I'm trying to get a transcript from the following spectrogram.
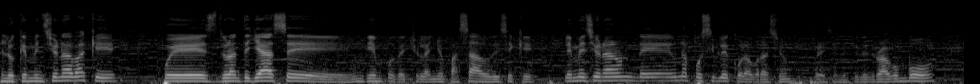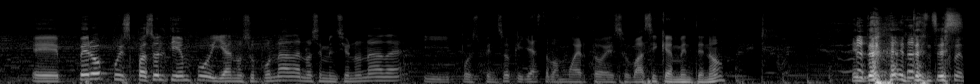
en lo que mencionaba que pues durante ya hace un tiempo, de hecho el año pasado, dice que le mencionaron de una posible colaboración precisamente de Dragon Ball. eh, pero pues pasó el tiempo y ya no supo nada, no se mencionó nada y pues pensó que ya estaba muerto eso, básicamente, ¿no? Ento- Entonces,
